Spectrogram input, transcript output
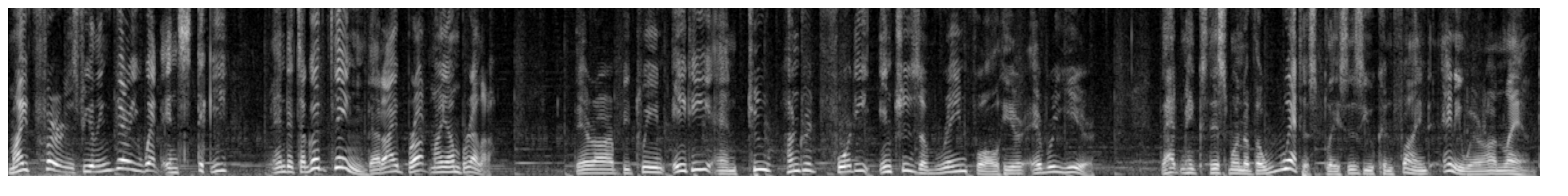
My fur is feeling very wet and sticky, and it's a good thing that I brought my umbrella. There are between 80 and 240 inches of rainfall here every year. That makes this one of the wettest places you can find anywhere on land.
